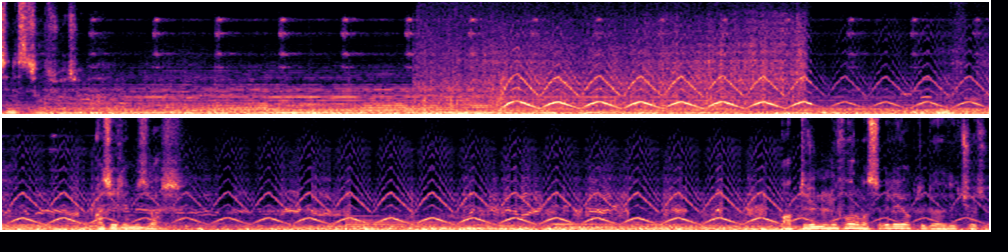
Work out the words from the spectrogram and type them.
Tepesi nasıl çalışıyor acaba? Hmm. Acelemiz var. Abdül'ün üniforması bile yoktu dövdük çocuğu.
